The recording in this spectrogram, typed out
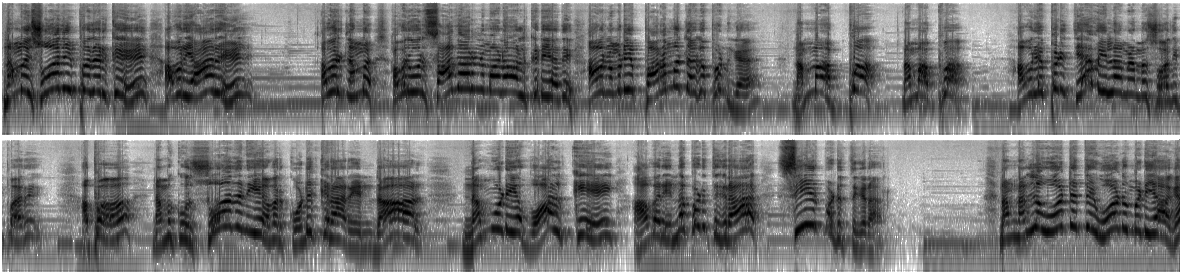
நம்மை சோதிப்பதற்கு அவர் யாரு? அவர் நம்ம அவர் ஒரு சாதாரணமான ஆள் கிடையாது. அவர் நம்முடைய பரம தகப்பனுங்க. நம்ம அப்பா நம்ம அப்பா. அவர் எப்படி தேவையில்லாமல் நம்ம சோதிப்பாரு? அப்போ நமக்கு ஒரு சோதனையை அவர் கொடுக்கிறார் என்றால் நம்முடைய வாழ்க்கையை அவர் என்னப்படுத்துகிறார் சீர்படுத்துகிறார். நம் நல்ல ஓட்டத்தை ஓடும்படியாக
